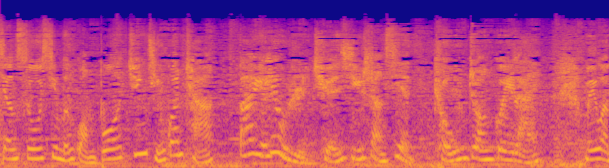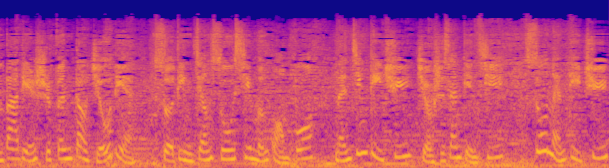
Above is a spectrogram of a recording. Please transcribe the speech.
江苏新闻广播《军情观察》八月六日全新上线，重装归来。每晚八点十分到九点，锁定江苏新闻广播南京地区九十三点七，苏南地区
